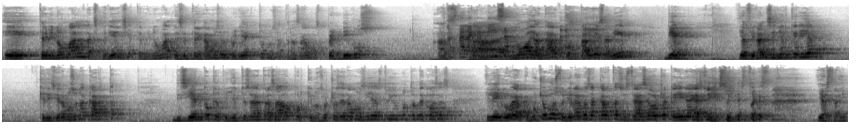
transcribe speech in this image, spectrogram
Eh, terminó mal la experiencia, terminó mal. Les entregamos el proyecto, nos atrasamos, perdimos hasta, la camisa. el modo de andar con tal de salir. Bien. Y al final el señor quería que le hiciéramos una carta diciendo que el proyecto se había atrasado porque nosotros éramos y esto y un montón de cosas. Y le digo, vea, con mucho gusto, yo le hago esa carta si usted hace otra que diga esto y esto y esto. Y, esto. y hasta ahí.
